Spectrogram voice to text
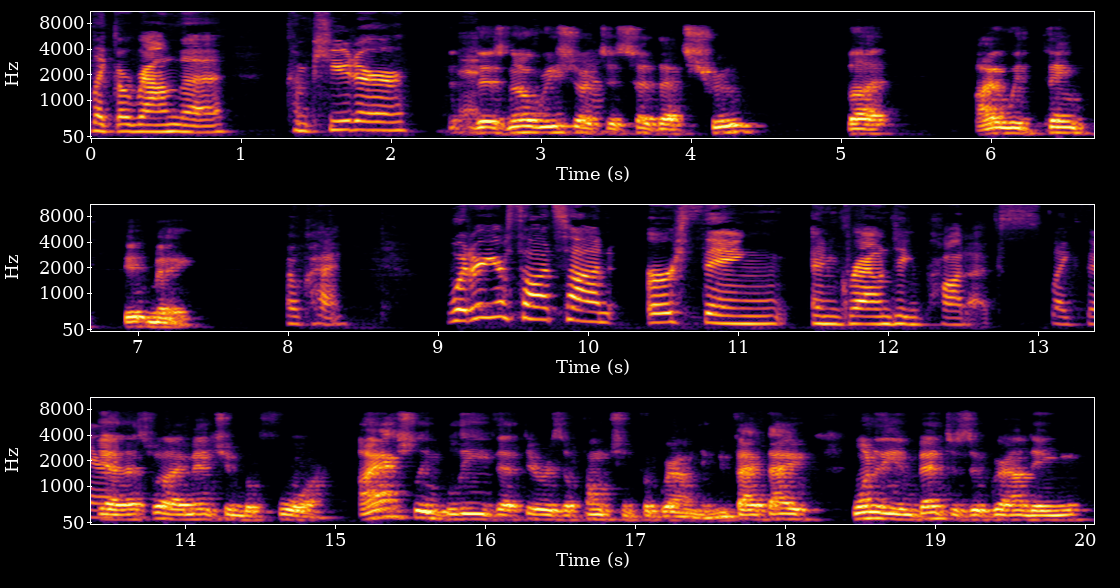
like around the computer? There's no research that said that's true, but I would think it may. Okay. What are your thoughts on earthing and grounding products? Like they're Yeah, that's what I mentioned before. I actually believe that there is a function for grounding. In fact, I one of the inventors of grounding,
